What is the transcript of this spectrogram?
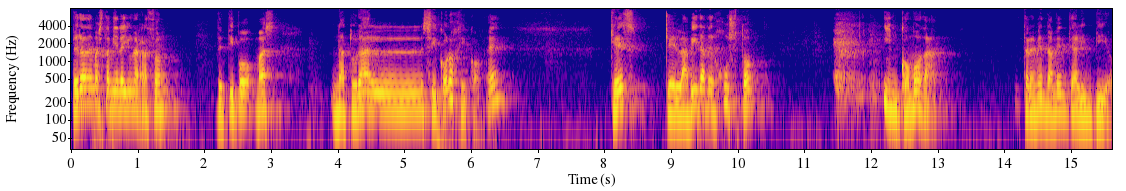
Pero además también hay una razón de tipo más natural psicológico, ¿eh? Que es que la vida del justo incomoda tremendamente al impío.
